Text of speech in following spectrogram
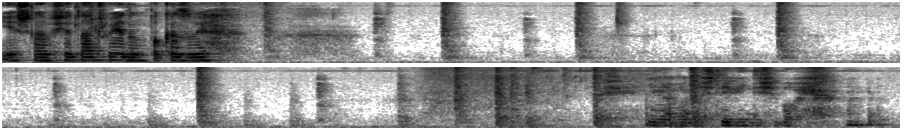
Jeszcze na wyświetlaczu jeden pokazuje. Nie, ja się tej windy się boję.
